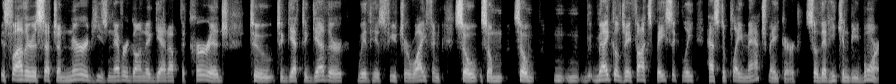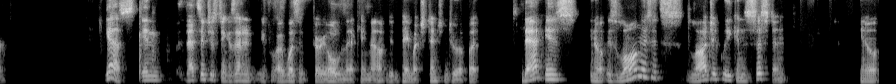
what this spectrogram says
his father is such a nerd he's never going to get up the courage to to get together with his future wife. And so so so michael j. Fox basically has to play matchmaker so that he can be born. Yes and that's interesting because I, I wasn't very old when that came out didn't pay much attention to it but that is you know as long as it's logically consistent you know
